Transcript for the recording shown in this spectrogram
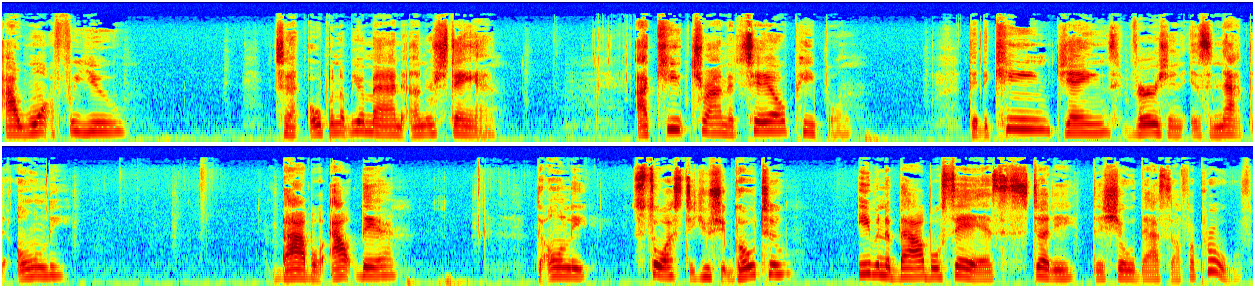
I want for you to open up your mind and understand. I keep trying to tell people that the King James Version is not the only Bible out there the only source that you should go to. Even the Bible says, study to show thyself approved.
